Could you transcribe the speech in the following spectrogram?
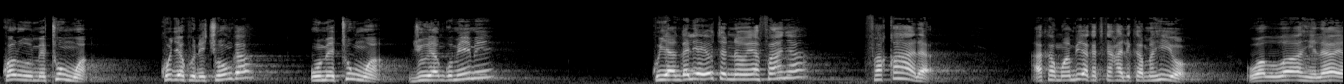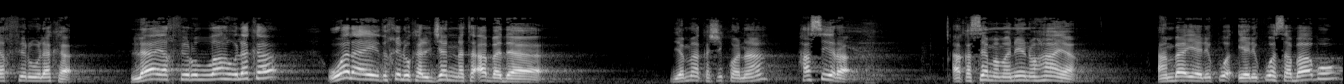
Kwani umetumwa kuja kunichunga? Umetumwa juu yangu mimi kuyaangalia yote ninayoyafanya? Faqala akamwambia katika hali kama hiyo wallahi la yaghfiru laka la yaghfiru Allahu laka wala yadkhiluka aljannata abada. Jamaa kashikwa na hasira. Akasema maneno haya ambaye yalikuwa yalikuwa sababu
